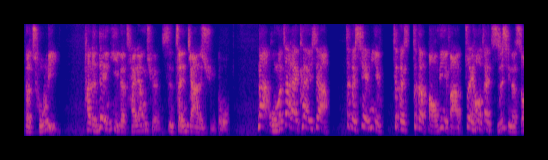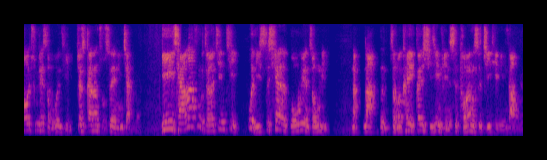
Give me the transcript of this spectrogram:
的处理，他的任意的裁量权是增加了许多。那我们再来看一下这个泄密，这个这个保密法最后在执行的时候出现什么问题？就是刚刚主持人您讲的，李强他负责经济，问题是现在的国务院总理，那那怎么可以跟习近平是同样是集体领导呢？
